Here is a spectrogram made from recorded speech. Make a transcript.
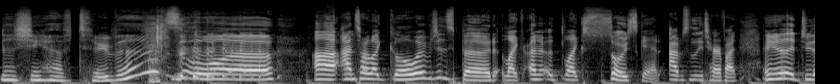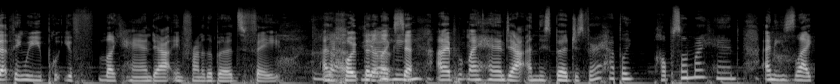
does she have two birds? or uh, and so I like go over to this bird, like and uh, like so scared, absolutely terrified. And you know they do that thing where you put your f- like hand out in front of the bird's feet and Yeah. hope that Yeah. it like set. And I put my hand out, and this bird just very happily pops on my hand, and he's like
